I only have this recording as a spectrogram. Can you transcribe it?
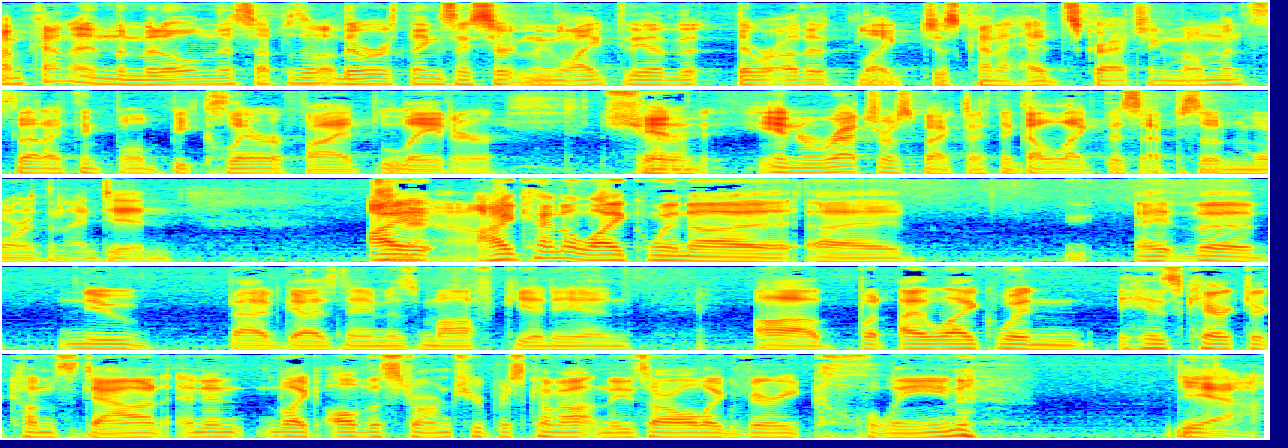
I'm kind of in the middle in this episode. There were things I certainly liked. The other, there were other like just kind of head scratching moments that I think will be clarified later. Sure. And in retrospect, I think I like this episode more than I did. I now. I kind of like when uh uh I, the new bad guy's name is Moff Gideon. Uh, but I like when his character comes down and then like all the stormtroopers come out and these are all like very clean. Yeah.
